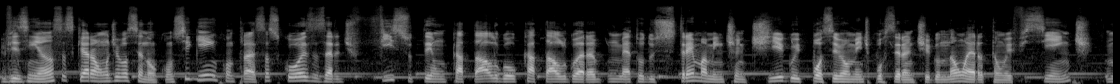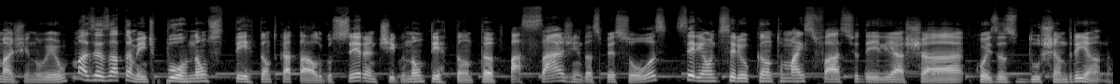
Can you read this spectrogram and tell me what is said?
vizinhanças, que era onde você não conseguia encontrar essas coisas, era difícil ter um catálogo, ou o catálogo era um método extremamente antigo e possivelmente por ser antigo não era tão eficiente, imagino eu. Mas exatamente por não ter tanto catálogo, ser antigo, não ter tanta passagem das pessoas, seria onde seria o canto mais fácil dele achar coisas do Chandriano.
